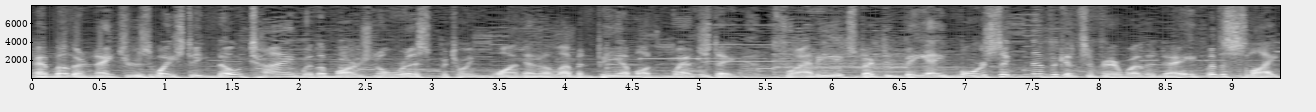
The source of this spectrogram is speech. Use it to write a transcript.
And Mother Nature's wasting no time with a marginal risk between 1 and 11 p.m. on Wednesday. Friday expected to be a more significant severe weather day with a slight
